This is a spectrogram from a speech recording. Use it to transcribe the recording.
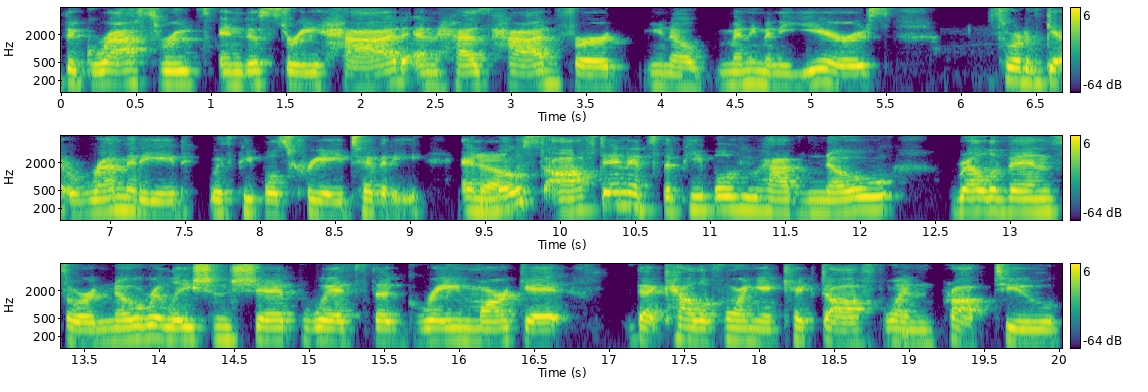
the grassroots industry had and has had for you know many many years sort of get remedied with people's creativity and yeah. most often it's the people who have no relevance or no relationship with the gray market that california kicked off when prop 2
